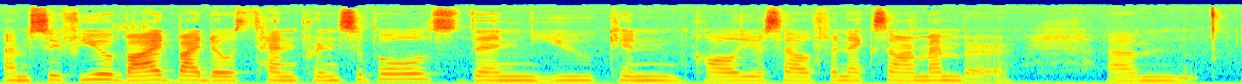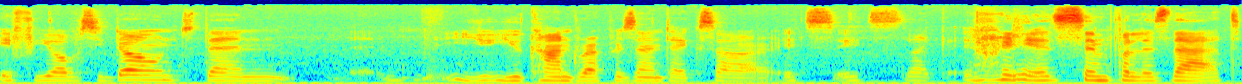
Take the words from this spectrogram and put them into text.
Um, so if you abide by those 10 principles, then you can call yourself an XR member. Um, if you obviously don't, then you, you can't represent XR. It's it's like really as simple as that.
